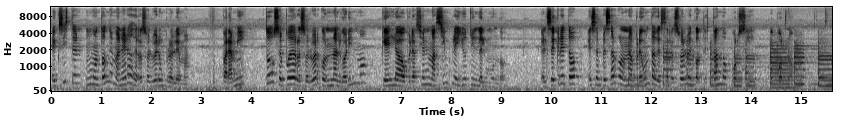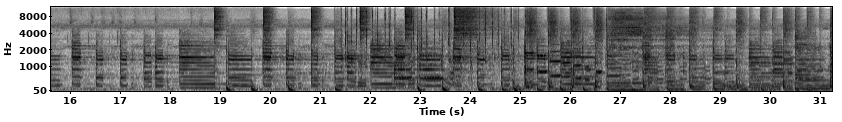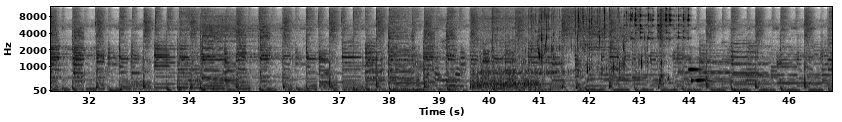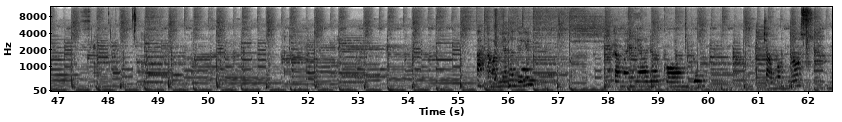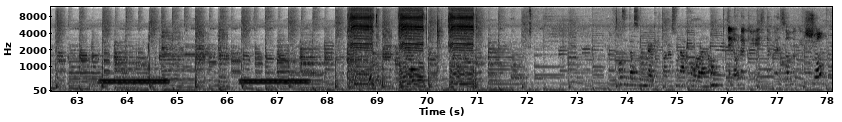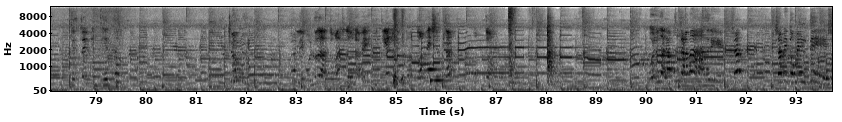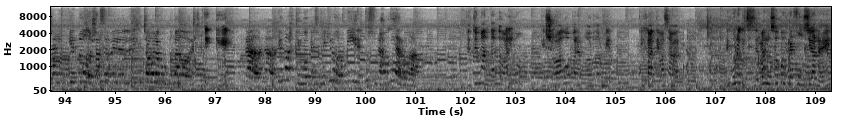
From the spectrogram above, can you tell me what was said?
Existen un montón de maneras de resolver un problema. Para mí, todo se puede resolver con un algoritmo que es la operación más simple y útil del mundo. El secreto es empezar con una pregunta que se resuelve contestando por sí o por no. Hasta mañana, Tele. Hasta mañana, compu. Chao, compu 2. Vos estás segura que esto no es una joda, ¿no? ¿Viste la hora que es? ¿Estás pensando que yo te estoy mintiendo? Escuchame. Dale, boluda, tomate de una vez. Mi tía lo, estoy mandando algo que yo hago para poder dormir. Fíjate, vas a ver. Te juro que si cerrás los ojos refunciona, ¿eh?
